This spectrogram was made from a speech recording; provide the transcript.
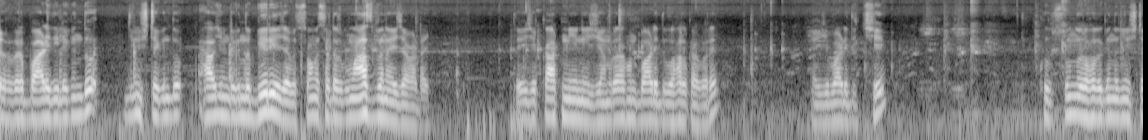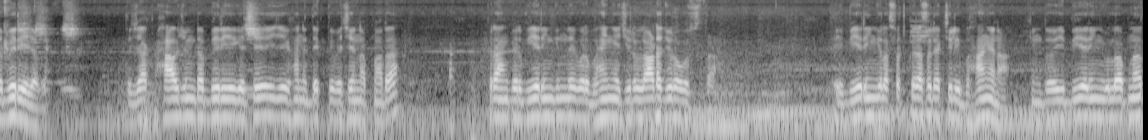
এভাবে বাড়ি দিলে কিন্তু জিনিসটা কিন্তু হাউজিংটা কিন্তু বেরিয়ে যাবে সমস্যাটা এরকম আসবে না এই জায়গাটায়। তো এই যে কাঠ নিয়ে নিয়েছি আমরা, এখন বাড়ি দেবো হালকা করে। এই যে বাড়ি দিচ্ছি। খুব সুন্দরভাবে কিন্তু জিনিসটা বেরিয়ে যাবে। তো যাক হাউজিংটা বেরিয়ে গেছে। এই যে এখানে দেখতে পেয়েছেন আপনারা ক্রাঙ্কের বিয়ারিং কিন্তু একবার ভেঙেছিল, লাটাজুর অবস্থা। এই বিয়ারিংগুলো শর্ট করে আসলে অ্যাকচুয়ালি ভাঙে না, কিন্তু এই বিয়ারিংগুলো আপনার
